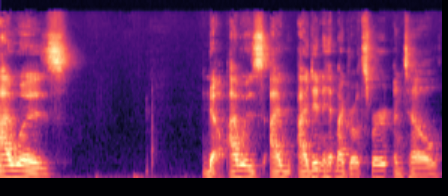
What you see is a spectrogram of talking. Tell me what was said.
I was. No, I was I I didn't hit my growth spurt until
